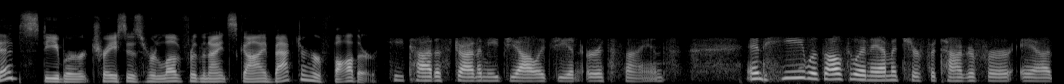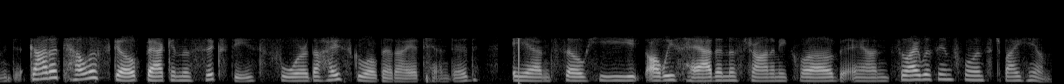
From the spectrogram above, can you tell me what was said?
Deb Stieber traces her love for the night sky back to her father. He taught astronomy, geology, and earth science. And he was also an amateur photographer and got a telescope back in the 60s for the high school that I attended. And so he always had an astronomy club, and so I was influenced by him.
